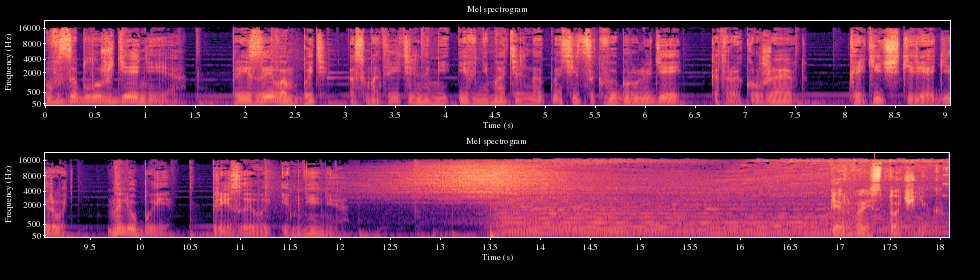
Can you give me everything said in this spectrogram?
в заблуждение. Призывом быть осмотрительными и внимательно относиться к выбору людей, которые окружают, критически реагировать на любые призывы и мнения. Первый источник –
